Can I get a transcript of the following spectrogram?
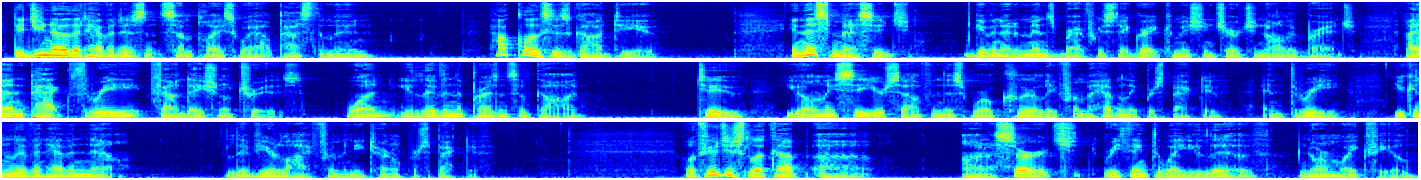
Did you know that heaven isn't someplace way out past the moon? How close is God to you? In this message, given at a men's breakfast at Great Commission Church in Olive Branch, I unpack three foundational truths. One, you live in the presence of God. Two, you only see yourself in this world clearly from a heavenly perspective. And three, you can live in heaven now. Live your life from an eternal perspective. Well, if you just look up uh, on a search, Rethink the Way You Live, Norm Wakefield,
